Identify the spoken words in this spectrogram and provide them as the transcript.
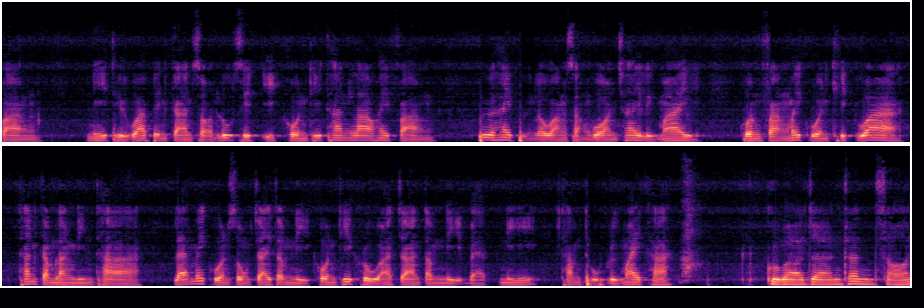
ฟัง นี้ถือว่าเป็นการสอนลูกศิษย์อีกคนที่ท่านเล่าให้ฟัง เพื่อให้พึงระวังสังวรใช่หรือไม่ คนฟังไม่ควรคิดว่าท่านกำลังนินทา และไม่ควรสนใจตำหนิคนที่ครูอาจารย์ตำหนิแบบนี้ทำถูกหรือไม่คะครูบาอาจารย์ท่านสอน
